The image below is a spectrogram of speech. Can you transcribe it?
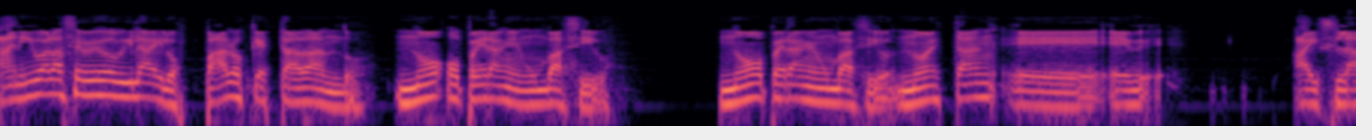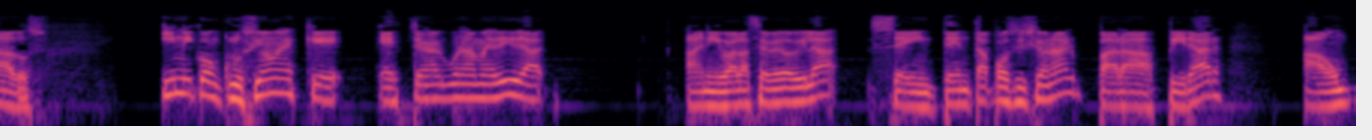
Aníbal Acevedo Vilá y los palos que está dando no operan en un vacío. No operan en un vacío. No están eh, eh, aislados. Y mi conclusión es que esto en alguna medida Aníbal Acevedo Vilá se intenta posicionar para aspirar a un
